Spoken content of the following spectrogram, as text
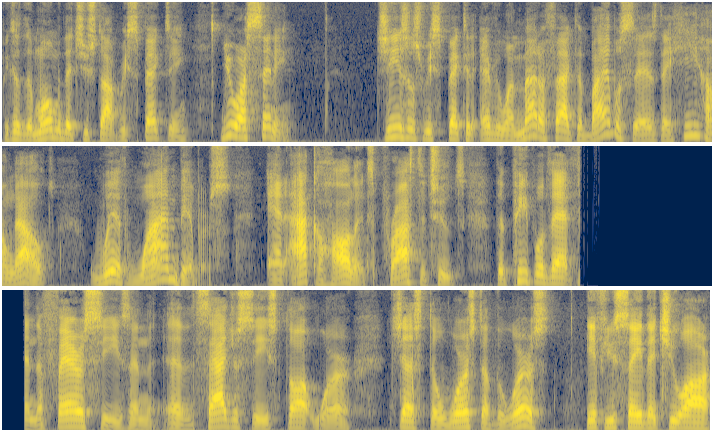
because the moment that you stop respecting, you are sinning. Jesus respected everyone. Matter of fact, the Bible says that he hung out with wine bibbers and alcoholics, prostitutes, the people that and the Pharisees and, and Sadducees thought were just the worst of the worst. If you say that you are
